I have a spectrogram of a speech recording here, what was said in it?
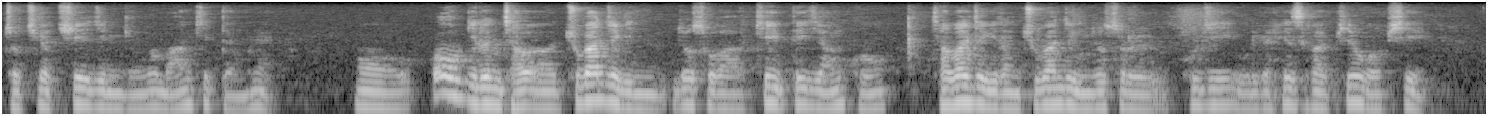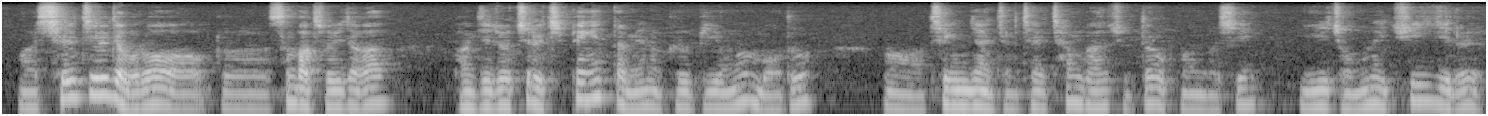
조치가 취해지는 경우가 많기 때문에 어, 꼭 이런 자, 주관적인 요소가 개입되지 않고 자발적이라는 주관적인 요소를 굳이 우리가 해석할 필요가 없이 어, 실질적으로 그 선박 소유자가 방제 조치를 집행했다면 그 비용은 모두 어, 책임제한 절차에 참가할 수 있도록 보는 것이 이 조문의 취지를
